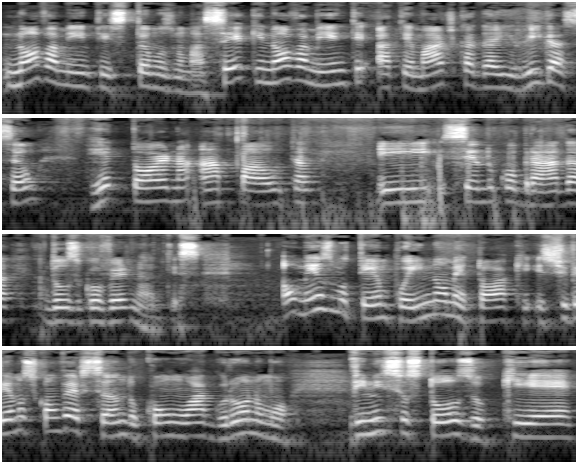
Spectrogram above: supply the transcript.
novamente estamos numa seca e novamente a temática da irrigação retorna à pauta e sendo cobrada dos governantes. Ao mesmo tempo, em Nometoc, estivemos conversando com o agrônomo Vinícius Toso, que é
